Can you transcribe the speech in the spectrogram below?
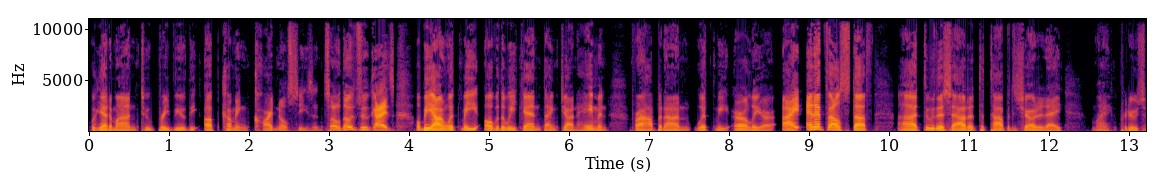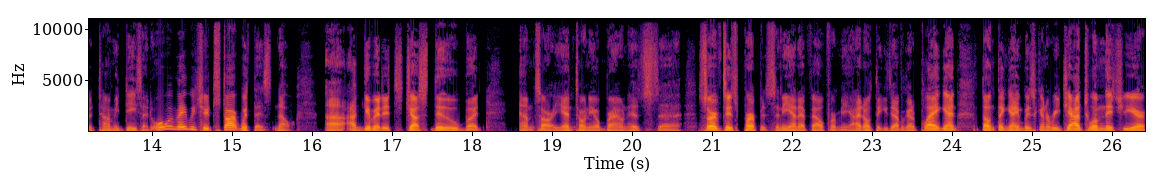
we'll get him on to preview the upcoming Cardinal season. So those two guys will be on with me over the weekend. Thank Jon Heyman for hopping on with me earlier. All right, NFL stuff. Uh, threw this out at the top of the show today my producer Tommy D said, "Oh, maybe we should start with this." No, uh, I'll give it its just due, but I'm sorry, Antonio Brown has uh, served his purpose in the NFL for me. I don't think he's ever going to play again. Don't think anybody's going to reach out to him this year,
